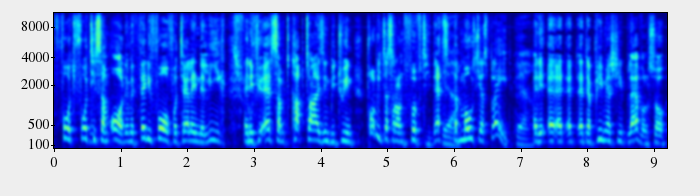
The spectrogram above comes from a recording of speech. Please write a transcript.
40, some odd. I mean, 34 for Taylor in the league. And if you add some cup ties in between, probably just around 50. That's Yeah. the most he has played Yeah. at, at, at, at a premiership level. So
